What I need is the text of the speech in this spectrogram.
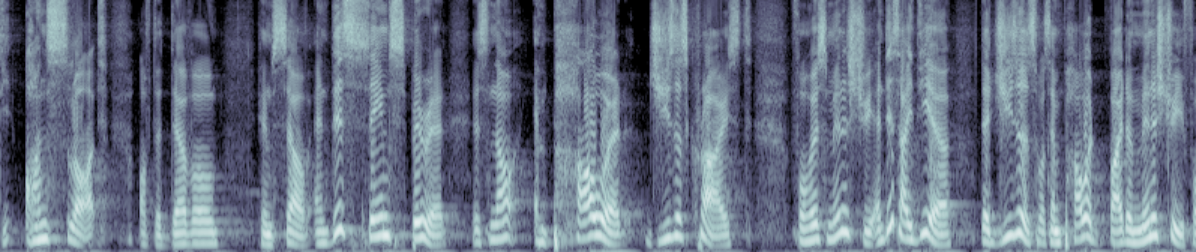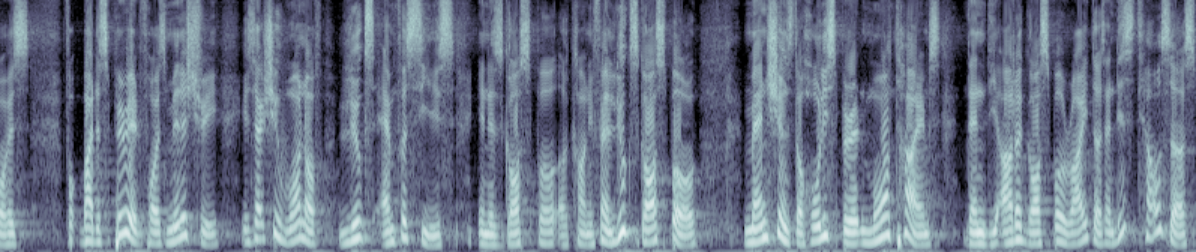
the onslaught of the devil himself. And this same Spirit is now empowered Jesus Christ for his ministry. And this idea that Jesus was empowered by the ministry for his for, by the Spirit for his ministry is actually one of Luke's emphases in his gospel account. In fact, Luke's gospel mentions the Holy Spirit more times than the other gospel writers. And this tells us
